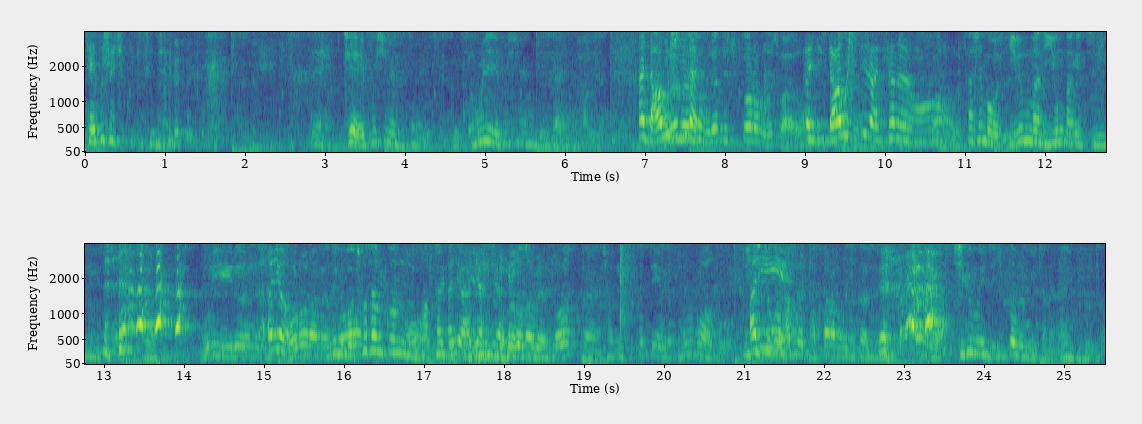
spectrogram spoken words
제 FC면 축구 듣는데. 네. 제 FC면 됐잖아요 그러니까. 우리 FC면 이제 아니잖아요 아니잖아. 아 나오시질 그러면서 않. 우리한테 축구하라고 그러지 마요. 아니, 나오시질 않잖아요. 사실 뭐 이름만 이용당했지 우리 이름 아니요. 거론하면서 우리는 뭐 초상권도 어. 박탈됐지 아니, 아니, 아니. 거론하면서 네. 자기 축구팀 이렇게 홍보하고 이제 아니. 조금 밥물 다 빨아먹으니까 그냥 싹 지금은 이제 입 다물고 있잖아요. 그러니까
